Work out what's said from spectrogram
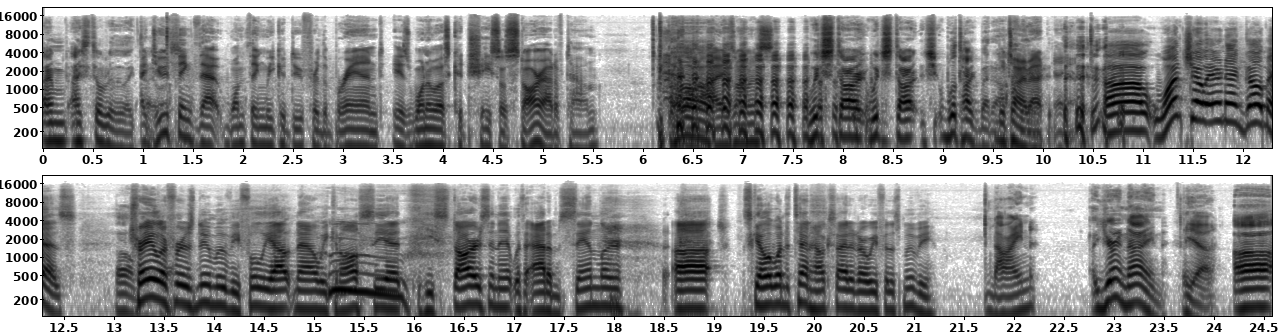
I, I'm. I still really like. I do think that one thing we could do for the brand is one of us could chase a star out of town. Oh. All eyes on us. Which star? Which star? We'll talk about it. We'll talk air. about it. Yeah, yeah. Uh, Juancho Hernangomez. Oh Trailer for his new movie fully out now. We can all see it. He stars in it with Adam Sandler. Uh, scale of one to ten. How excited are we for this movie? Nine. You're a nine. Yeah. Uh,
